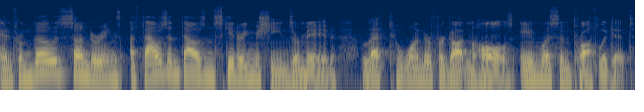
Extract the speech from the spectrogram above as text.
And from those sunderings a thousand thousand skittering machines are made, left to wander forgotten halls, aimless and profligate.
